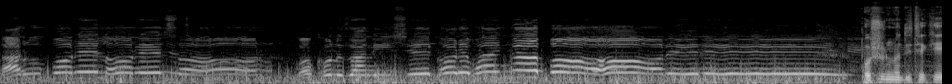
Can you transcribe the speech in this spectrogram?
তার উপরে লরে সর। কখন জানি সে ঘর ভাঙা পরে রে। পশুর নদী থেকে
